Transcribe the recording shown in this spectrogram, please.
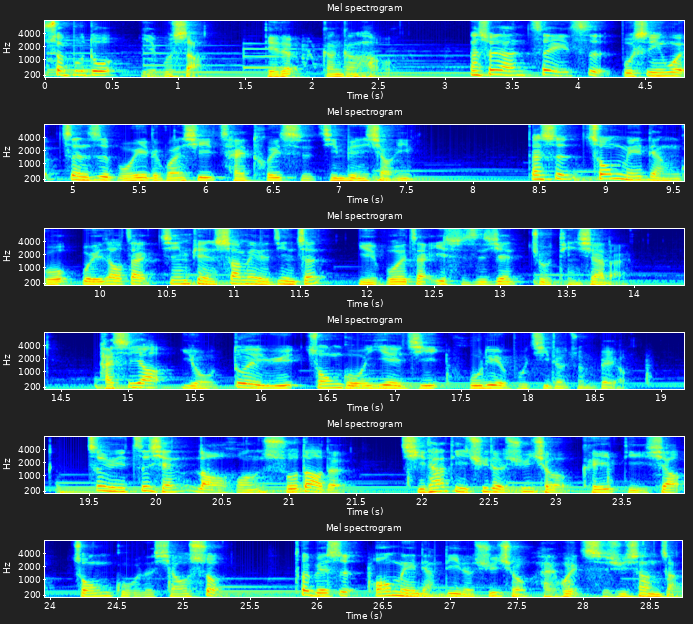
算不多也不少，跌得刚刚好。那虽然这一次不是因为政治博弈的关系才推迟晶片效应，但是中美两国围绕在晶片上面的竞争也不会在一时之间就停下来，还是要有对于中国业绩忽略不计的准备哦。至于之前老黄说到的其他地区的需求可以抵消中国的销售。特别是欧美两地的需求还会持续上涨，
